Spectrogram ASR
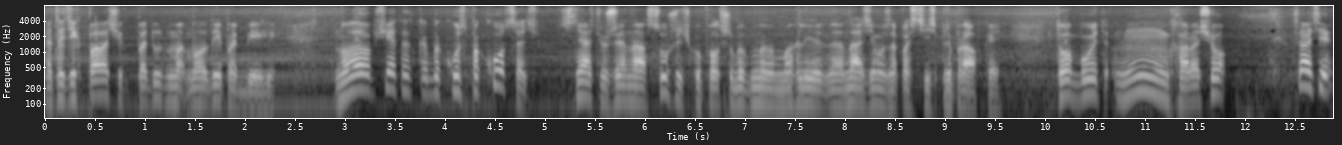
от этих палочек пойдут молодые побеги. Ну а вообще этот как бы куст покоцать, снять уже на сушечку, чтобы мы могли э, на зиму запастись приправкой, то будет м-м, хорошо. Кстати,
